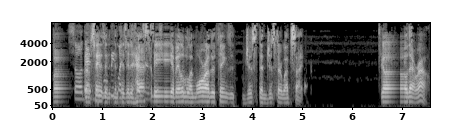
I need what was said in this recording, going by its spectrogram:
But So what I'm saying is there that, will be much that it has to be available on more other things than just than just their website. Go that route.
